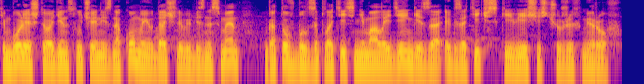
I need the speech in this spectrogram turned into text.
тем более, что один случайный знакомый и удачливый бизнесмен готов был заплатить немалые деньги за экзотические вещи с чужих миров.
